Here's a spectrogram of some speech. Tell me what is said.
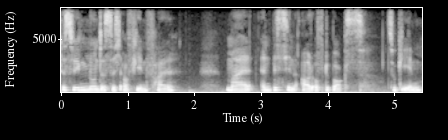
Deswegen lohnt es sich auf jeden Fall, mal ein bisschen out of the box zu gehen.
